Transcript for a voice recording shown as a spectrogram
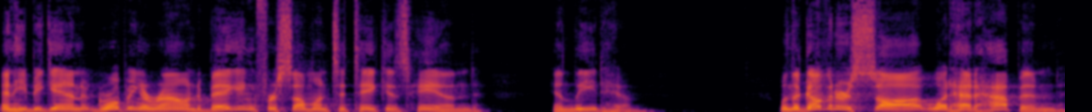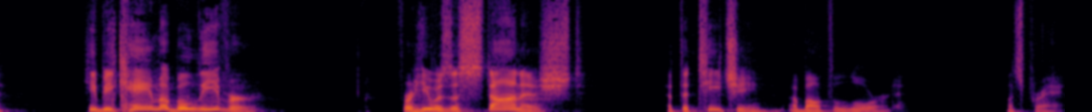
and he began groping around, begging for someone to take his hand and lead him. When the governor saw what had happened, he became a believer, for he was astonished at the teaching about the Lord. Let's pray.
